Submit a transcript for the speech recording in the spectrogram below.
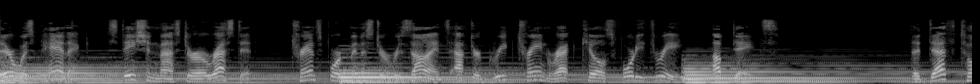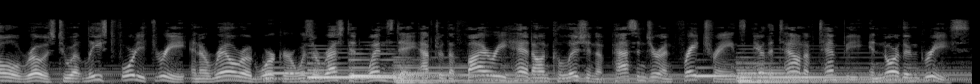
There was panic, station master arrested. Transport minister resigns after Greek train wreck kills 43. Updates. The death toll rose to at least 43 and a railroad worker was arrested Wednesday after the fiery head-on collision of passenger and freight trains near the town of Tempe in northern Greece.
